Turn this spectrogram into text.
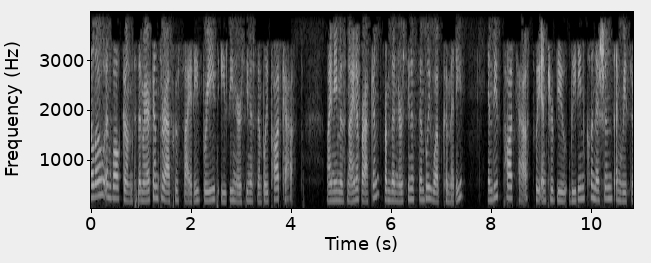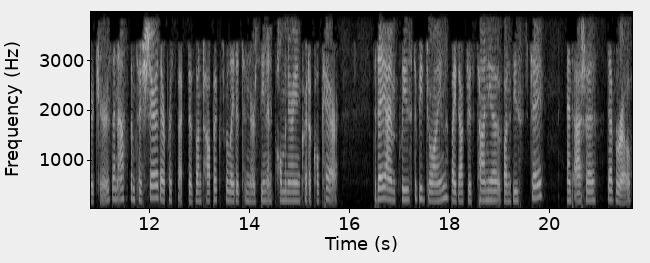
Hello and welcome to the American Thoracic Society Breathe Easy Nursing Assembly podcast. My name is Nina Bracken from the Nursing Assembly Web Committee. In these podcasts, we interview leading clinicians and researchers and ask them to share their perspectives on topics related to nursing and pulmonary and critical care. Today, I am pleased to be joined by Drs. Tanya von Visger and Asha Devereaux,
